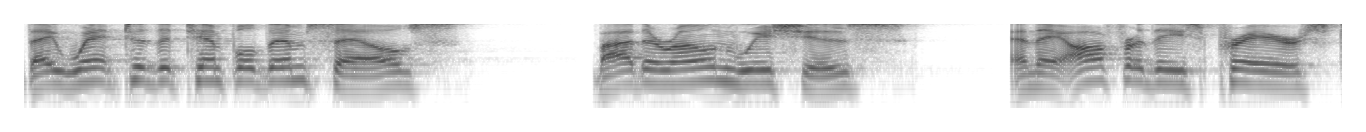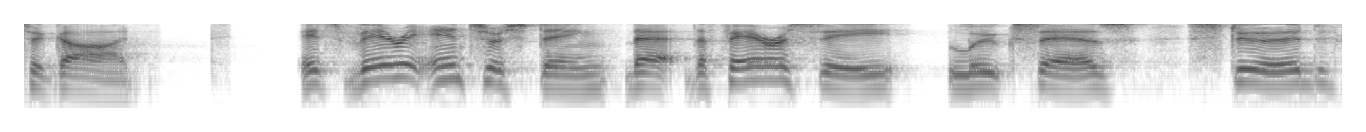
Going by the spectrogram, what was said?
They went to the temple themselves by their own wishes, and they offer these prayers to God. It's very interesting that the Pharisee, Luke says, stood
